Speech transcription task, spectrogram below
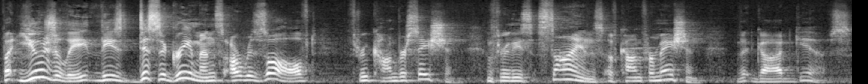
But usually, these disagreements are resolved through conversation and through these signs of confirmation that God gives.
